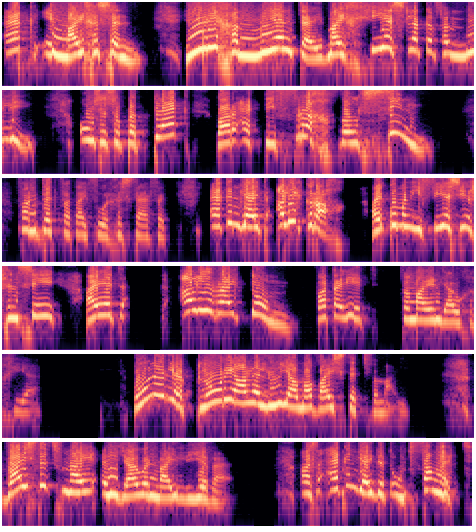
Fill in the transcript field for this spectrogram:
Ek en my gesin, hierdie gemeente, my geestelike familie, ons is op 'n plek waar ek die vrug wil sien van dit wat hy voorgesterf het. Ek en jy het al die krag. Hy kom in Efesiërs en sê hy het al die rykdom wat hy het vir my en jou gegee. Wonderlik, glorie haleluja, maar wys dit vir my. Wys dit vir my in jou en my lewe. As ek en jy dit ontvang het,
